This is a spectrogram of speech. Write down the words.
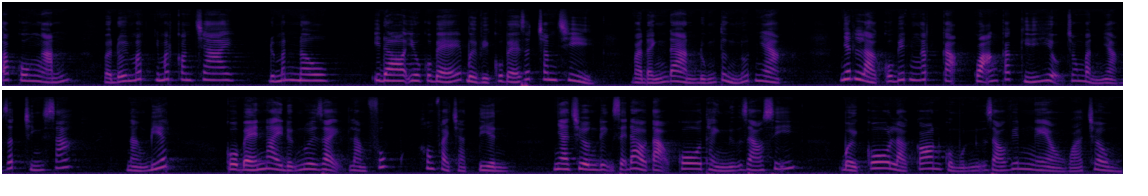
Tóc cô ngắn và đôi mắt như mắt con trai, đôi mắt nâu. ido yêu cô bé bởi vì cô bé rất chăm chỉ và đánh đàn đúng từng nốt nhạc. Nhất là cô biết ngắt cạo quãng các ký hiệu trong bản nhạc rất chính xác. Nàng biết, cô bé này được nuôi dạy làm phúc, không phải trả tiền. Nhà trường định sẽ đào tạo cô thành nữ giáo sĩ, bởi cô là con của một nữ giáo viên nghèo quá chồng.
